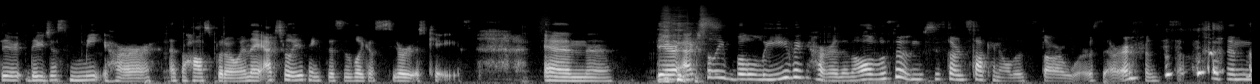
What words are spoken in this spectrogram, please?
they they just meet her at the hospital and they actually think this is like a serious case, and they're actually believing her. Then all of a sudden she starts talking all this Star Wars reference stuff, and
